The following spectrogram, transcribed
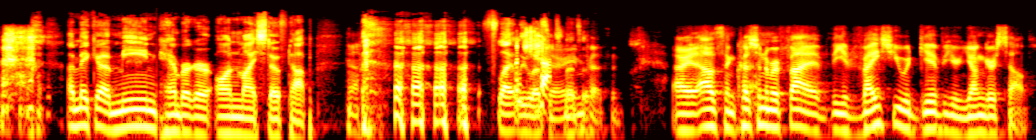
I make a mean hamburger on my stovetop. Slightly less expensive. All right, Allison, question number five the advice you would give your younger self.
